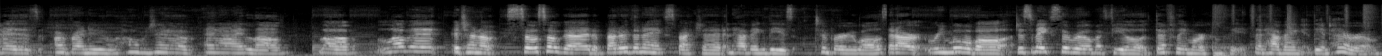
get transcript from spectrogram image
That is our brand new home gym and I love love, love it. It turned out so, so good, better than I expected. And having these temporary walls that are removable just makes the room feel definitely more complete than having the entire room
